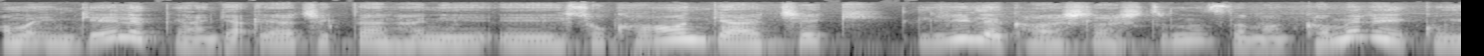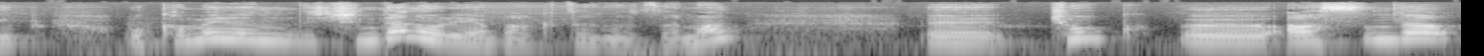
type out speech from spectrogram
ama imgeyle yani gerçekten hani e, sokağın gerçekliğiyle karşılaştığınız zaman kamerayı koyup o kameranın içinden oraya baktığınız zaman e, çok e, aslında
